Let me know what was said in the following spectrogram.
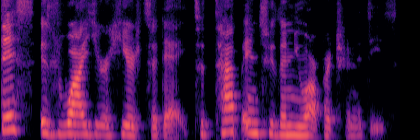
this is why you're here today to tap into the new opportunities.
